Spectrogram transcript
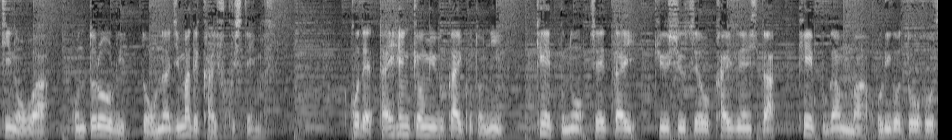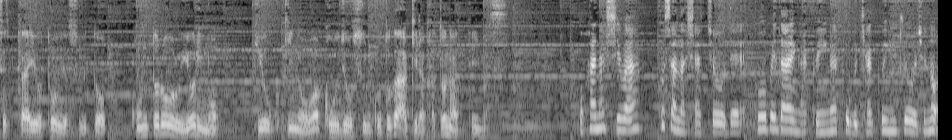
機能はコントロールと同じまで回復しています。ここで大変興味深いことに、ケープの生体吸収性を改善したケープガンマオリゴ糖包摂体を投与するとコントロールよりも記憶機能は向上することが明らかとなっています。お話は小佐奈社長で神戸大学医学部客員教授の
